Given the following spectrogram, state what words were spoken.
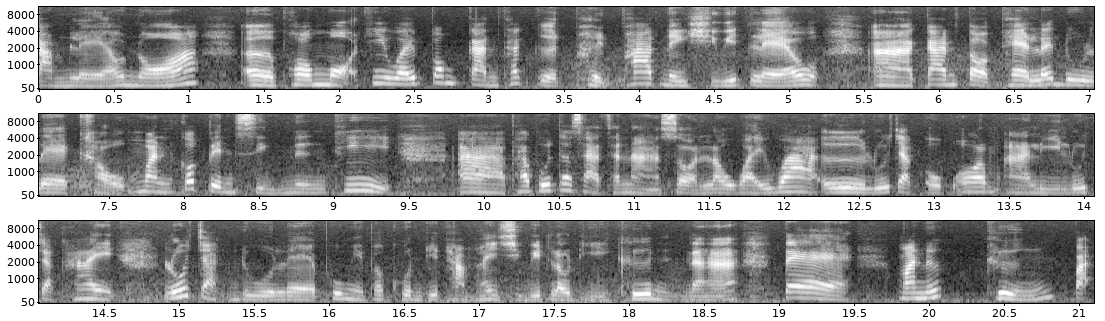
กรรมแล้วเนาะเออพอเหมาะที่ไว้ป้องกันถ้าเกิดผิดพลาดในชีวิตแล้วอ่าการตอบแทนและดูแลเขามันก็เป็นสิ่งหนึ่งที่อ่าพระพุทธศาสนาสอนเราไว้ว่าเออรู้จักอบอ้อมอารีรู้จักให้ รู้จักดูแลผู้มีพระคุณที่ทำให้ชีวิตเราดีขึ้นนะคะแต่มานึก ถึงปัจ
